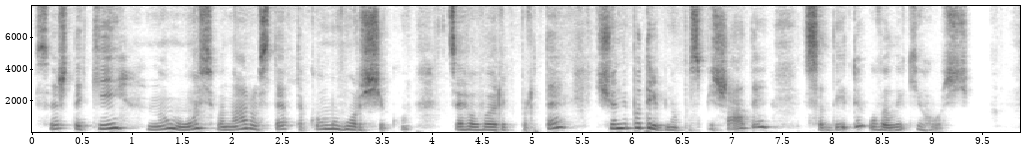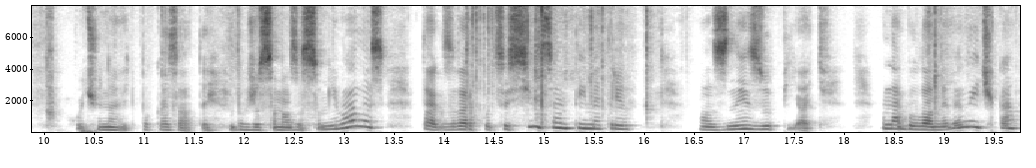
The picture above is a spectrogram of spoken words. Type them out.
все ж таки, ну, ось вона росте в такому горщику. Це говорить про те, що не потрібно поспішати садити у великий горщик. Хочу навіть показати, бо вже сама засумнівалась. Так, зверху це 7 см, а знизу 5 Вона була невеличка,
